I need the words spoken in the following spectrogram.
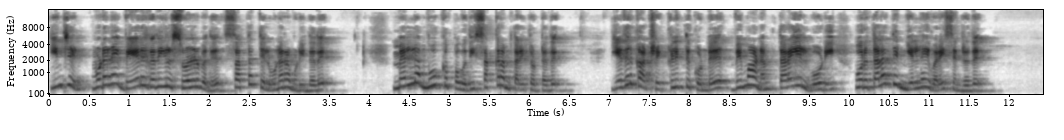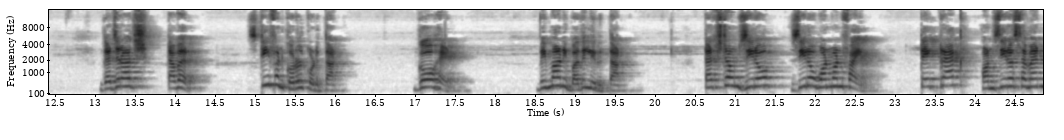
இன்ஜின் உடனே வேறு கதியில் சுழல்வது சத்தத்தில் உணர முடிந்தது. மெல்ல மூக்கு பகுதி சக்கரம் தரை தொட்டது. எதிர்காற்றை கிழித்துக் கொண்டு விமானம் தரையில் ஓடி ஒரு தளத்தின் எல்லை வரை சென்றது. கஜராஜ் டவர் ஸ்டீஃபன் குரல் கொடுத்தான். கோஹெட் விமானி பதில் இருத்தான். Touch down zero zero one one five. Take track on zero seven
